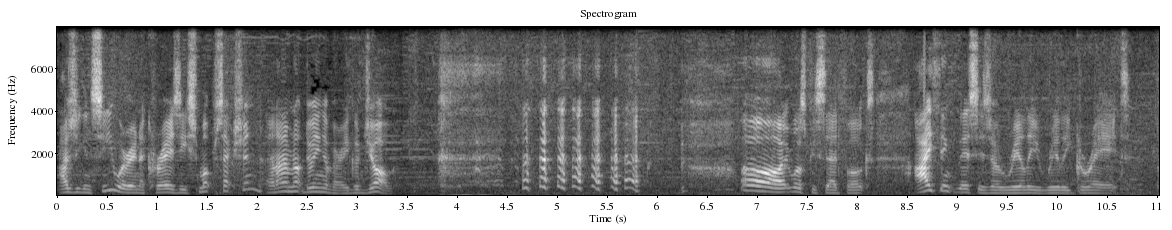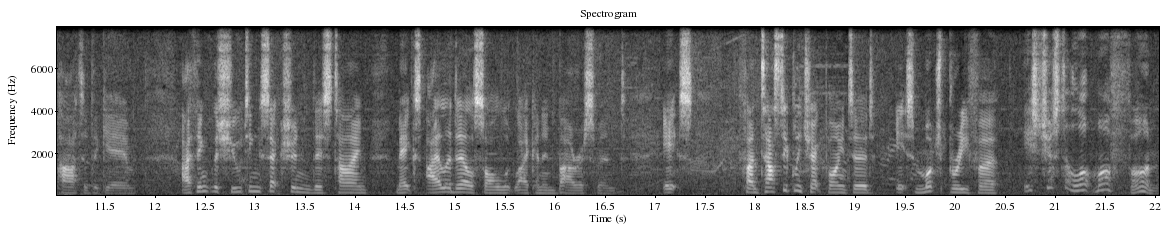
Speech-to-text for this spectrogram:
As you can see, we're in a crazy shmup section, and I'm not doing a very good job. oh, it must be said, folks. I think this is a really, really great part of the game. I think the shooting section this time makes Isla del Sol look like an embarrassment. It's fantastically checkpointed, it's much briefer, it's just a lot more fun.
